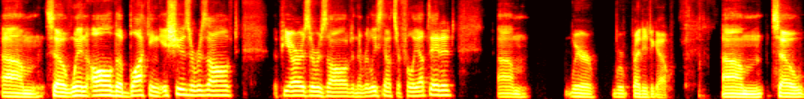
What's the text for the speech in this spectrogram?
Um, so when all the blocking issues are resolved, the PRs are resolved, and the release notes are fully updated, um, we're we're ready to go. Um, so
